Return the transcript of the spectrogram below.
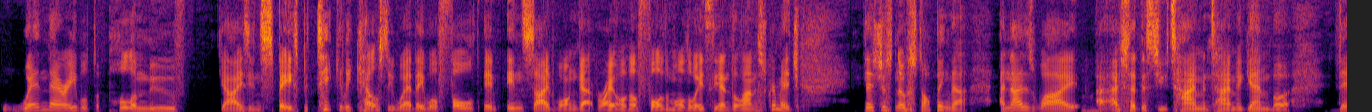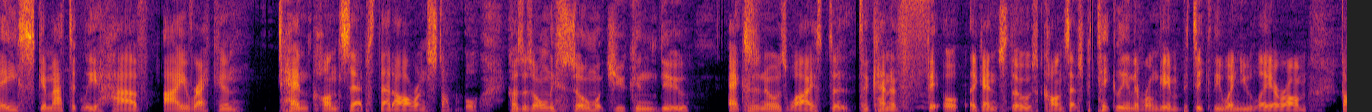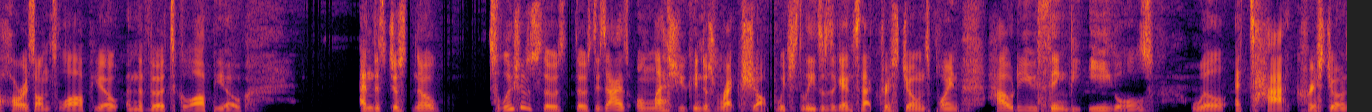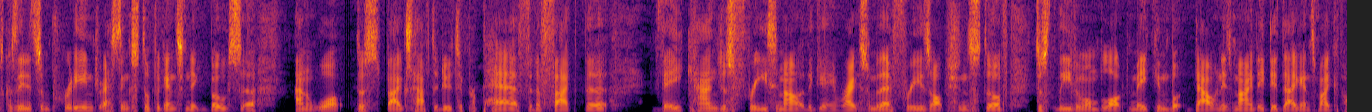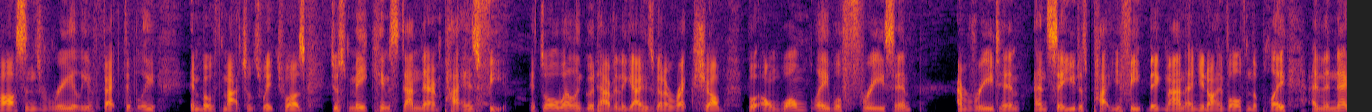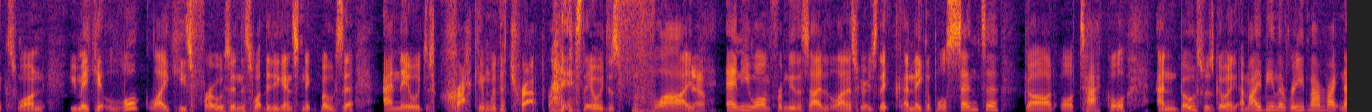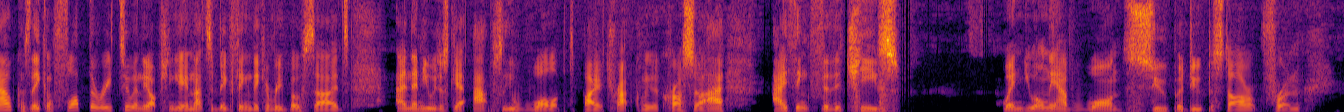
When they're able to pull a move guys in space, particularly Kelce, where they will fold him inside one gap, right, or they'll fold them all the way to the end of the line of scrimmage there's just no stopping that. And that is why mm-hmm. I've said this to you time and time again, but they schematically have, I reckon, 10 concepts that are unstoppable because there's only so much you can do X's and O's wise to, to kind of fit up against those concepts, particularly in the run game, particularly when you layer on the horizontal RPO and the vertical RPO. And there's just no solutions to those those designs unless you can just wreck shop, which leads us again to that Chris Jones point. How do you think the Eagles will attack Chris Jones? Because they did some pretty interesting stuff against Nick Bosa. And what does Spags have to do to prepare for the fact that they can just freeze him out of the game, right? Some of their freeze option stuff, just leave him unblocked, make him doubt in his mind. They did that against Micah Parsons really effectively in both matchups, which was just make him stand there and pat his feet. It's all well and good having the guy who's going to wreck shop, but on one play, we'll freeze him and read him and say, you just pat your feet, big man, and you're not involved in the play. And the next one, you make it look like he's frozen. This is what they did against Nick Bosa, and they would just crack him with a trap, right? They would just mm-hmm. fly yeah. anyone from the other side of the line of scrimmage, they, and they can pull center, guard, or tackle. And Bosa was going, am I being the read man right now? Because they can flop the read too in the option game. That's a big thing. They can read both sides. And then he would just get absolutely walloped by a trap coming across. So I, I think for the Chiefs, when you only have one super duper star up front,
